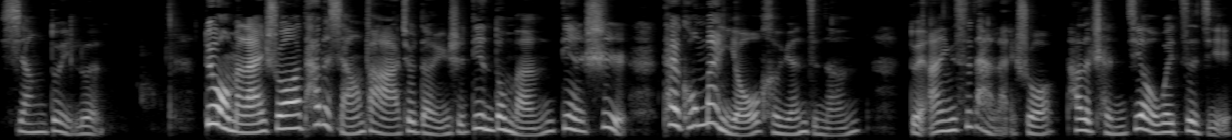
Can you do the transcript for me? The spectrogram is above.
相对论。对我们来说，他的想法就等于是电动门、电视、太空漫游和原子能。对爱因斯坦来说，他的成就为自己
